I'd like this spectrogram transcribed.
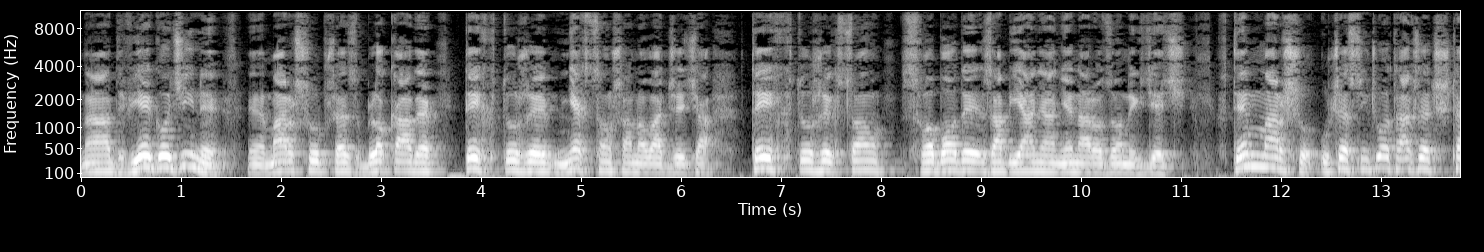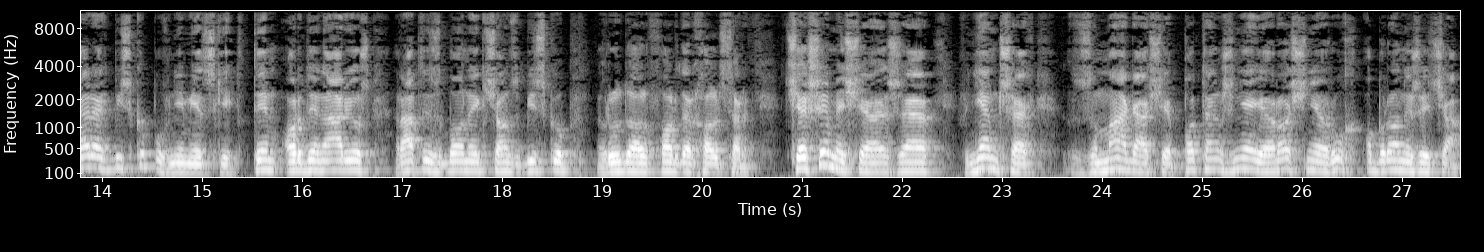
na dwie godziny e, marszu przez blokadę tych, którzy nie chcą szanować życia, tych, którzy chcą swobody zabijania nienarodzonych dzieci. W tym marszu uczestniczyło także czterech biskupów niemieckich, w tym ordynariusz Ratyzbony, ksiądz biskup Rudolf Vorderholzer. Cieszymy się, że w Niemczech wzmaga się, potężnieje, rośnie ruch obrony życia.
